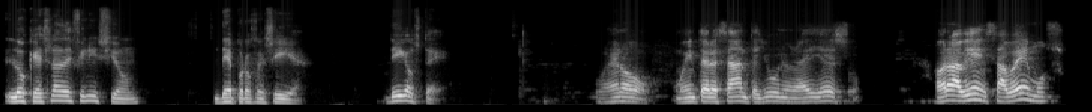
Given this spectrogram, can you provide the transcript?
lo que es la definición de profecía. Diga usted. Bueno, muy interesante, Junior, ahí eso. Ahora bien, sabemos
